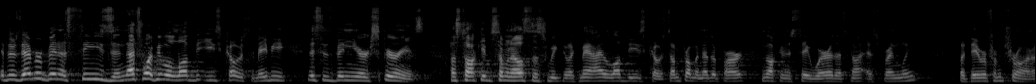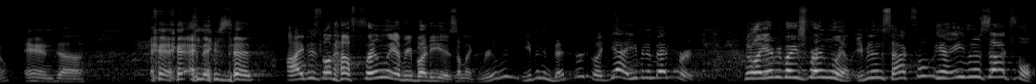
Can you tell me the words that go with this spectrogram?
If there's ever been a season, that's why people love the East Coast. Maybe this has been your experience. I was talking to someone else this week. They're like, man, I love the East Coast. I'm from another part. I'm not going to say where. That's not as friendly. But they were from Toronto. And, uh, and they said, I just love how friendly everybody is. I'm like, really? Even in Bedford? They're like, yeah, even in Bedford. They're like, everybody's friendly. Even in Sackville? Yeah, even in Sackville.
